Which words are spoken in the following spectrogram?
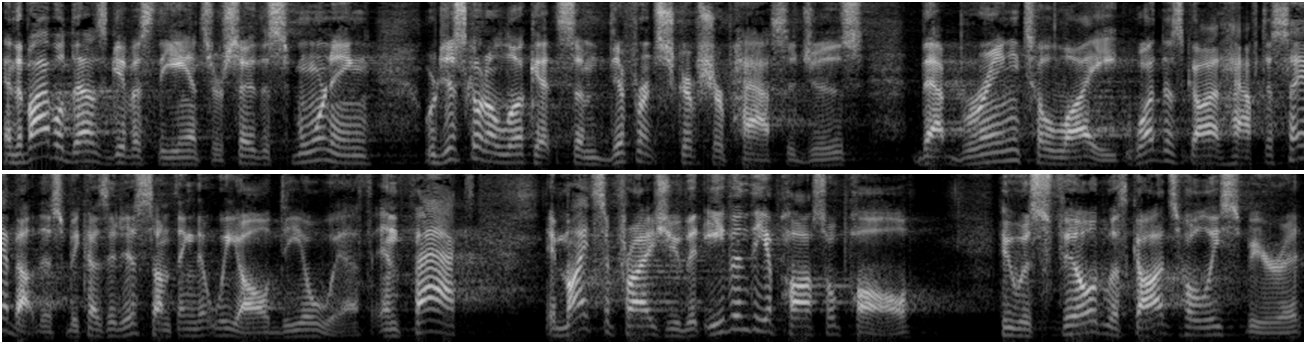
And the Bible does give us the answer. So this morning, we're just going to look at some different scripture passages that bring to light what does God have to say about this because it is something that we all deal with. In fact, it might surprise you, but even the Apostle Paul, who was filled with God's Holy Spirit,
